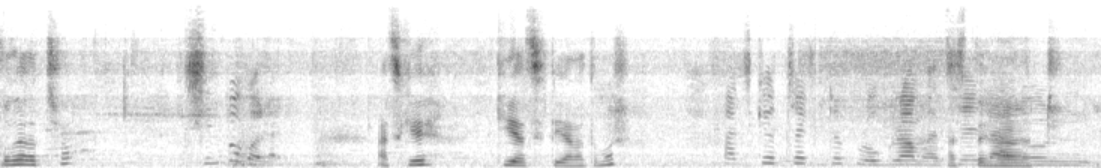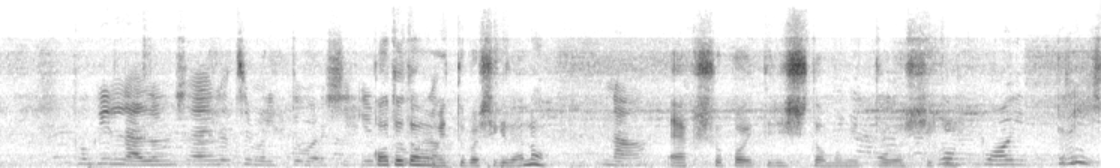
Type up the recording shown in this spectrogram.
কোথায় যাচ্ছ? শিল্পকলায়। আজকে কি আছে টিয়ানা তোমার? আজকে হচ্ছে একটা প্রোগ্রাম আছে। লালন ফকির লালন সাহেব হচ্ছে মৃত্যুবার্ষিকী কততম মৃত্যুবার্ষিকী জানো? না। একশো পঁয়ত্রিশতম মৃত্যুবার্ষিকী। পঁয়ত্রিশ।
